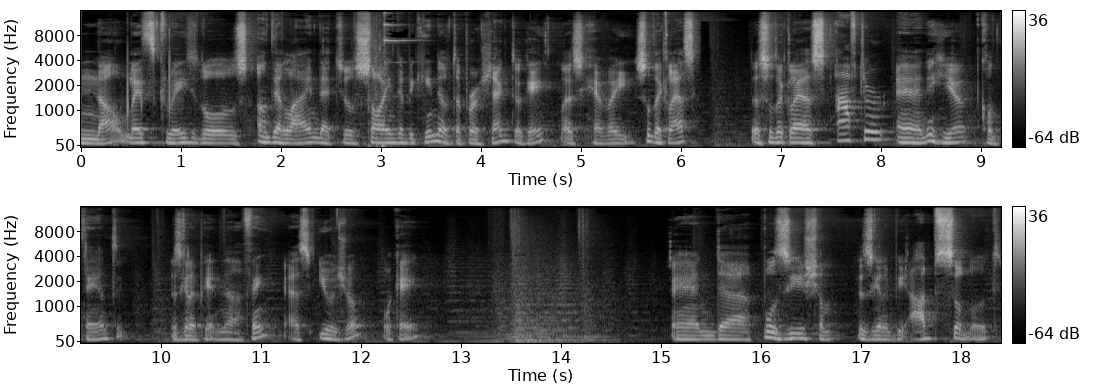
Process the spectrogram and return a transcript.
Now let's create those underline that you saw in the beginning of the project, okay? Let's have a pseudo class. The pseudo class after and here content is gonna be nothing as usual, okay? And uh, position is gonna be absolute.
